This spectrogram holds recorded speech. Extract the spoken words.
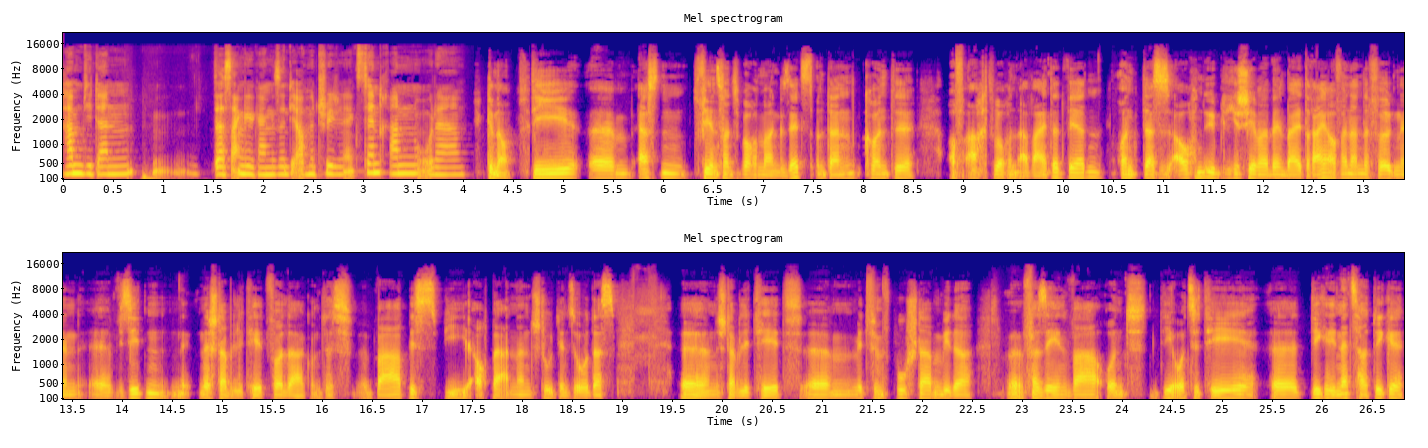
haben die dann das angegangen? Sind die auch mit Treat and Extend ran oder? Genau. Die ähm, ersten 24 Wochen waren gesetzt und dann konnte auf acht Wochen erweitert werden. Und das ist auch ein übliches Schema, wenn bei drei aufeinanderfolgenden äh, Visiten ne, eine Stabilität vorlag. Und das war bis wie auch bei anderen Studien so, dass äh, Stabilität äh, mit fünf Buchstaben wieder äh, versehen war und die OCT-Dicke, äh, die Netzhautdicke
